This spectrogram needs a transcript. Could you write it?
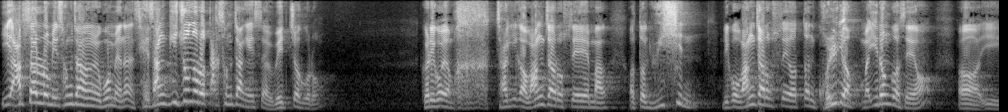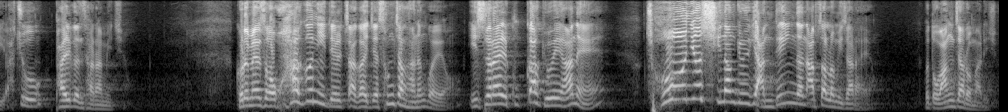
이 압살롬이 성장을 보면은 세상 기준으로 딱 성장했어요. 외적으로. 그리고요, 막 자기가 왕자로서의 막 어떤 위신, 그리고 왕자로서의 어떤 권력, 막 이런 것에요. 어, 이 아주 밝은 사람이죠. 그러면서 화근이 될 자가 이제 성장하는 거예요. 이스라엘 국가 교회 안에 전혀 신앙 교육이 안 돼 있는 압살롬이 자라요. 그것도 왕자로 말이죠.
